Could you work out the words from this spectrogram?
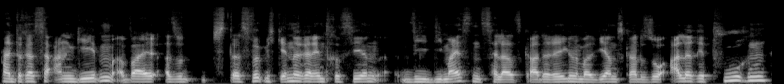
Adresse angeben, weil, also das würde mich generell interessieren, wie die meisten Seller es gerade regeln, weil wir haben es gerade so, alle Retouren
